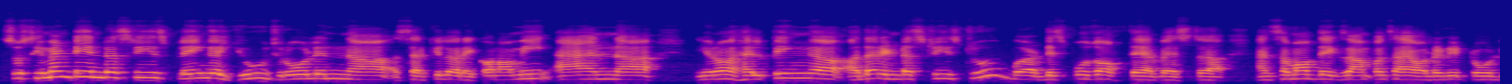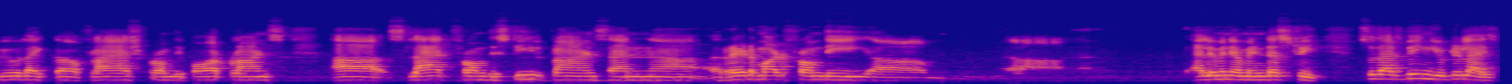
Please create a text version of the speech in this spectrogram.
so cement industry is playing a huge role in circular economy and you know helping uh, other industries to uh, dispose of their waste. Uh, and some of the examples i already told you like uh, fly ash from the power plants slag from the steel plants and red mud from the um, aluminum industry. So that's being utilized.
